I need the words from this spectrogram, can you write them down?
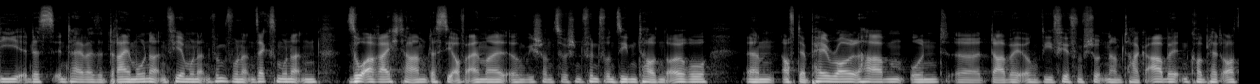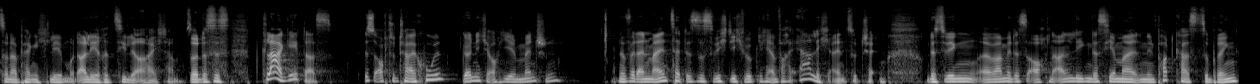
die das in teilweise drei Monaten, vier Monaten, fünf Monaten, sechs Monaten so erreicht haben, dass sie auf einmal irgendwie schon zwischen 5.000 und 7.000 Euro ähm, auf der Payroll haben und äh, dabei irgendwie vier, fünf Stunden am Tag arbeiten, komplett ortsunabhängig leben und alle ihre Ziele erreicht haben. So, das ist, klar geht das. Ist auch total cool, gönne ich auch jedem Menschen. Nur für dein Mindset ist es wichtig, wirklich einfach ehrlich einzuchecken. Und deswegen äh, war mir das auch ein Anliegen, das hier mal in den Podcast zu bringen,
